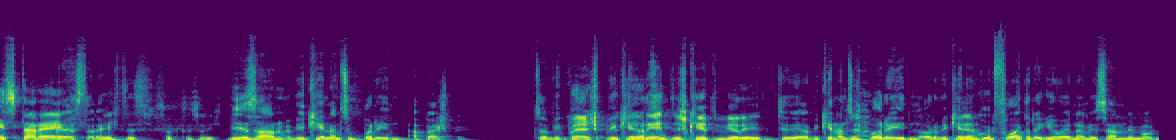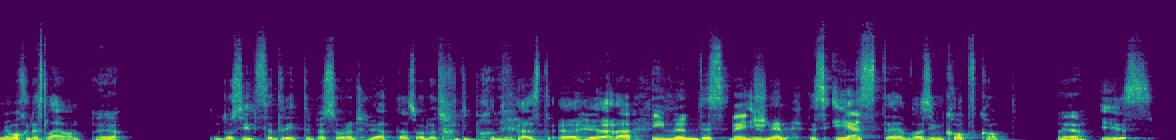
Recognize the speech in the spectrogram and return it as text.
Österreich. Österreich. Richtig, sag das richtig. wir sind, wir können super reden. Ein Beispiel. So, wir, Beispiel. Wir können, Theoretisch könnten wir reden. ja, wir können super reden oder wir können Ja. gut Vorträge halten. Wir, sind, wir, wir machen das leibend. Ja. Und da sitzt der dritte Person und hört das, oder die Podcast-Hörer. Innen Das, Menschen. ihnen, das Erste, was im Kopf kommt, Ja. ist,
